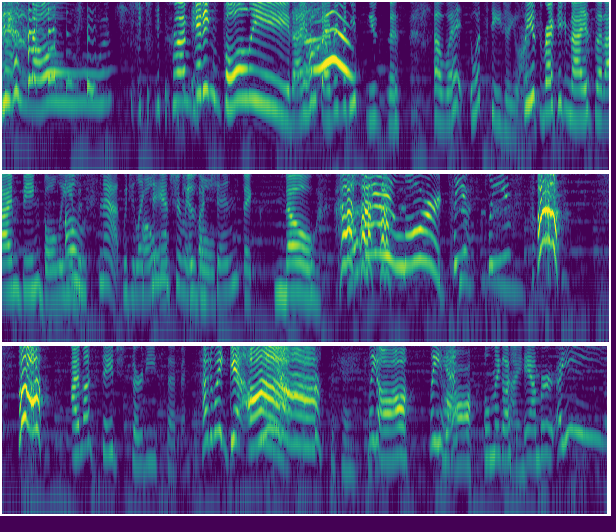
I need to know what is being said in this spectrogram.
no. I'm getting bullied. I hope everybody sees this. Uh, what? What stage are you on? Please recognize that I'm being bullied. Oh snap! Would you like to answer my question? Sticks. No. oh my lord! Please, please. Ah! Ah! I'm on stage 37. How do I get off? Okay. Lee Leo, Leo. Yeah? Oh my gosh, Fine. Amber. Ay,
